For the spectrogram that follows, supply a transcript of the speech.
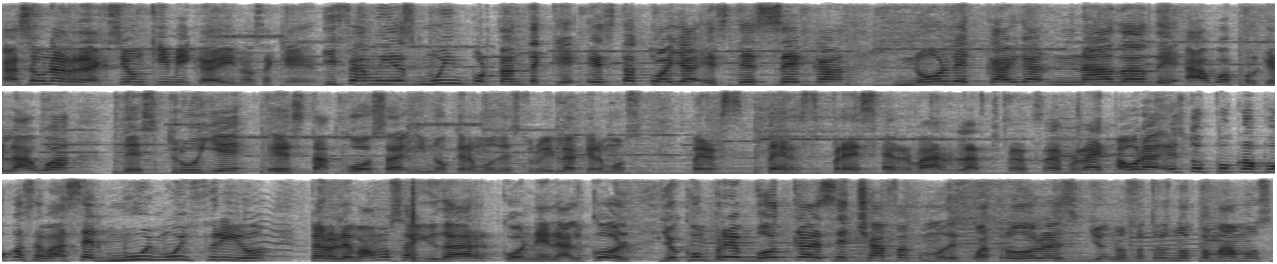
Hace una reacción química y no sé qué. Y family, es muy importante que esta toalla esté seca, no le caiga nada de agua porque el agua destruye esta cosa y no queremos destruirla, queremos pers- pers- preservarla. preservar. Ahora, esto poco a poco se va a hacer muy, muy frío, pero le vamos a ayudar con el alcohol. Yo compré vodka ese chafa como de 4 dólares. Nosotros no tomamos,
